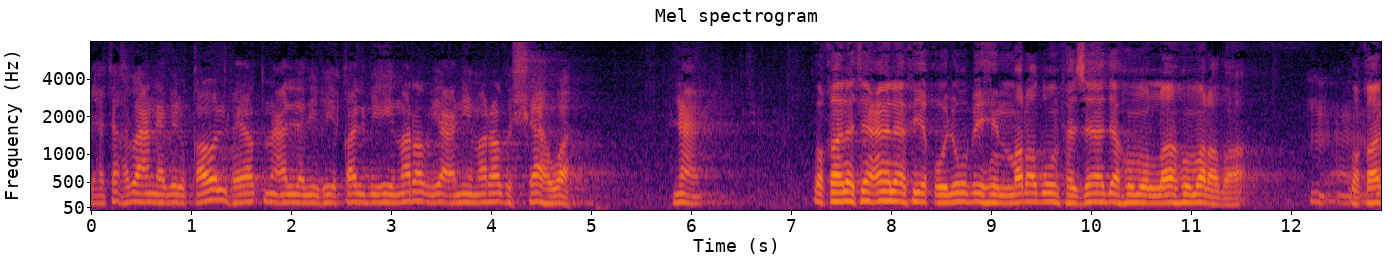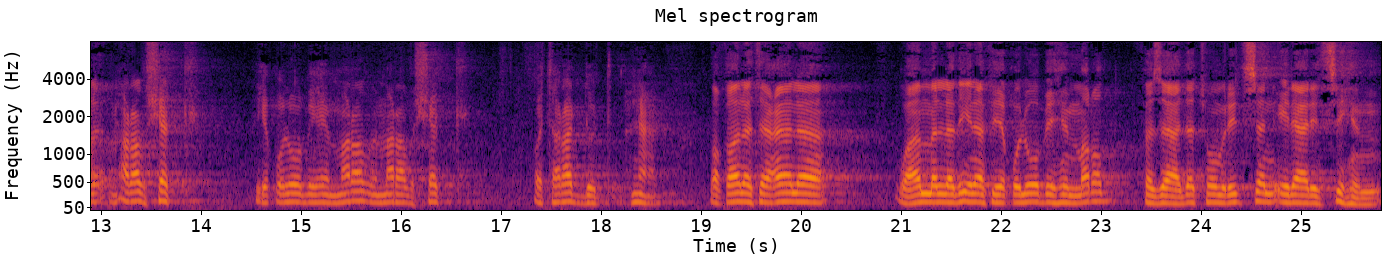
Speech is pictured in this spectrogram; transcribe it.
فلا تخضعن بالقول فيطمع الذي في قلبه مرض يعني مرض الشهوة. نعم. وقال تعالى في قلوبهم مرض فزادهم الله مرضا. وقال مرض شك. في قلوبهم مرض مرض شك وتردد. نعم. وقال تعالى وأما الذين في قلوبهم مرض فزادتهم رجسا إلى رجسهم.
